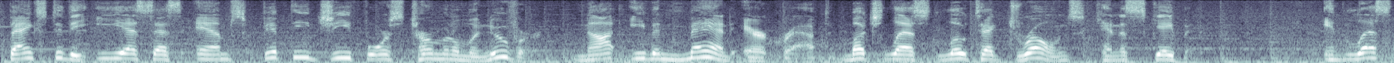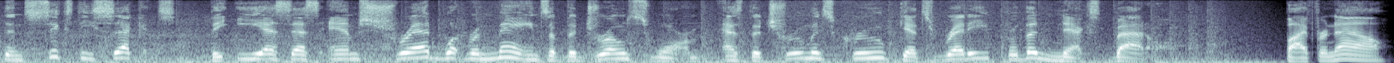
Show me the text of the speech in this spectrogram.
Thanks to the ESSM's 50 G force terminal maneuver, not even manned aircraft, much less low tech drones, can escape it. In less than 60 seconds, the ESSM shred what remains of the drone swarm as the Truman's crew gets ready for the next battle. Bye for now.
